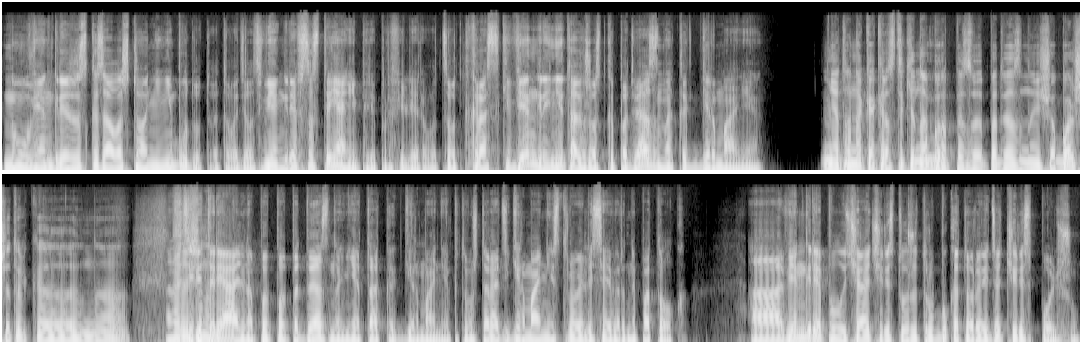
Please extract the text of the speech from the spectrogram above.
Ну, Венгрия же сказала, что они не будут этого делать. Венгрия в состоянии перепрофилироваться. Вот как раз-таки Венгрия не так жестко подвязана, как Германия. Нет, она как раз-таки наоборот подвязана еще больше, только на... Она Совершенно- территориально по- по- подвязана не так, как Германия, потому что ради Германии строили Северный поток. А Венгрия получает через ту же трубу, которая идет через Польшу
